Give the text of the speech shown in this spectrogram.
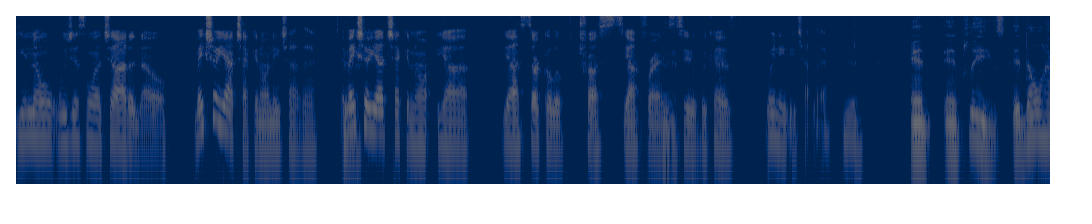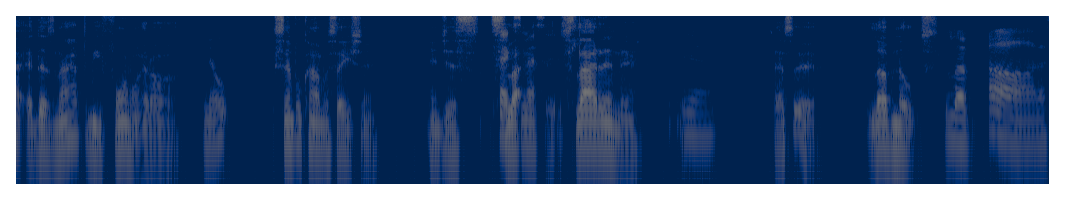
you know, we just want y'all to know make sure y'all checking on each other and yeah. make sure y'all checking on y'all, y'all circle of trust, y'all friends yeah. too, because we need each other. Yeah. And and please, it don't have it does not have to be formal at all. Nope. Simple conversation and just Text sli- message. slide it in there. Yeah. That's it. Love notes. Love. Oh, that's.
